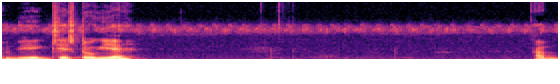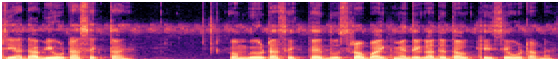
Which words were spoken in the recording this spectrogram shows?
अभी एडजस्ट हो गया है। आप ज़्यादा भी उठा सकता है, कम भी उठा सकता है। दूसरा बाइक में दिखा देता हूँ कैसे उठाना है।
